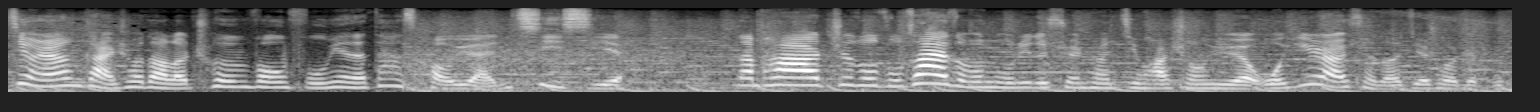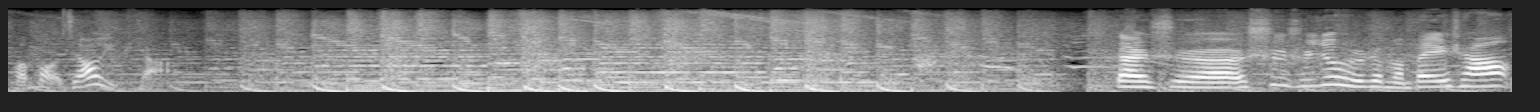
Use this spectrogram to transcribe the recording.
竟然感受到了春风拂面的大草原气息。哪怕制作组再怎么努力的宣传计划生育，我依然选择接受这部环保教育片。但是事实就是这么悲伤，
